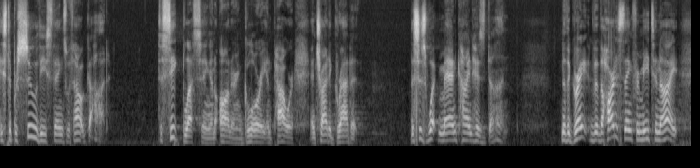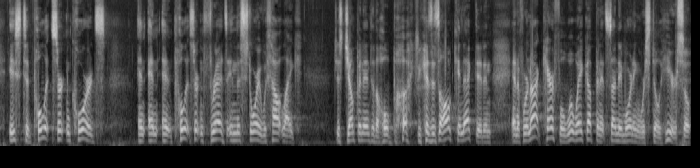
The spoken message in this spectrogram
is to pursue these things without God, to seek blessing and honor and glory and power and try to grab it. This is what mankind has done. Now, the, great, the, the hardest thing for me tonight is to pull at certain cords and, and, and pull at certain threads in this story without like just jumping into the whole book because it's all connected. And, and if we're not careful, we'll wake up and it's Sunday morning we're still here. So,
